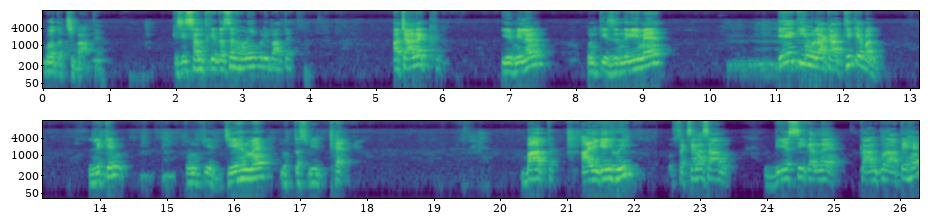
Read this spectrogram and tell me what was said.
बहुत अच्छी बात है। किसी संत के दर्शन होने ही बड़ी बात है। अचानक ये मिलन उनकी ज़िंदगी में एक ही मुलाकात थी केवल, लेकिन उनके जेहन में वो तस्वीर ठहर गई। बात आई गई हुई। सक्सेना साहब बीएससी करने कानपुर आते हैं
